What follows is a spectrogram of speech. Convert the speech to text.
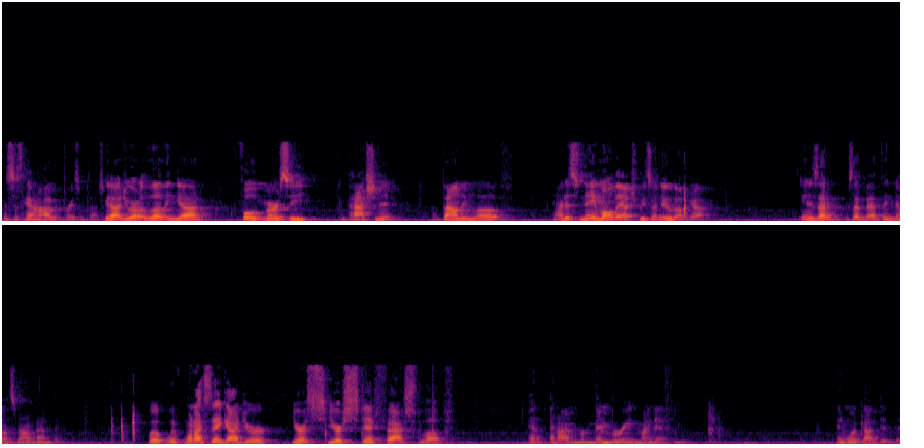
This is kind of how I would pray sometimes. God, you are a loving God, full of mercy, compassionate, abounding love. And I just name all the attributes I knew about God. Is that a, is that a bad thing? No, it's not a bad thing. But with, when I say, God, you're your, your steadfast love. And, and I'm remembering my nephew and what God did there.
